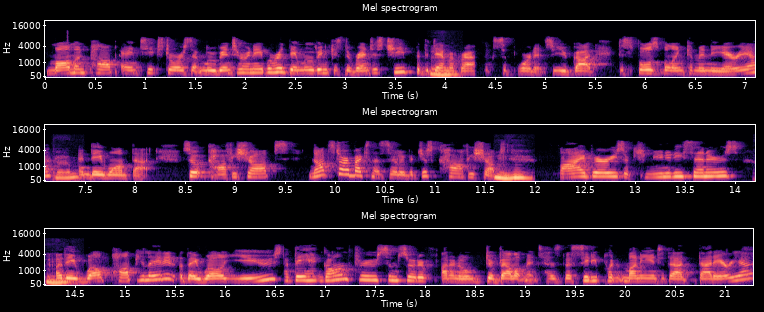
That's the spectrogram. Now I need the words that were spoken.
mom and pop antique stores that move into a neighborhood, they move in because the rent is cheap, but the mm-hmm. demographics support it. So you've got disposable income in the area okay. and they want that. So coffee shops, not Starbucks necessarily, but just coffee shops. Mm-hmm libraries or community centers? Mm-hmm. Are they well populated? Are they well used? Have they gone through some sort of, I don't know, development? Has the city put money into that, that area,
